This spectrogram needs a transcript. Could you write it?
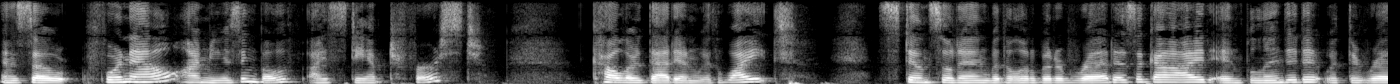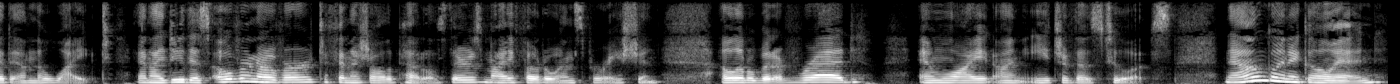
And so for now, I'm using both. I stamped first colored that in with white, stenciled in with a little bit of red as a guide, and blended it with the red and the white. And I do this over and over to finish all the petals. There's my photo inspiration. A little bit of red and white on each of those tulips. Now I'm going to go in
